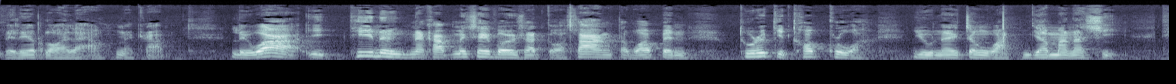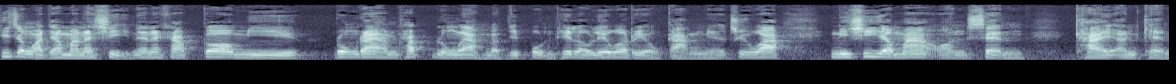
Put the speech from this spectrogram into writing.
ไปเรียบร้อยแล้วนะครับ หรือว่าอีกที่หนึ่งนะครับ ไม่ใช่บริษัทก่อสร้าง แต่ว่าเป็นธุรกิจครอบครัว อยู่ในจังหวัดยามานาชิ ที่จังหวัดยามานาชิเนี่ยนะครับ ก็มีโรงแรมครับ โรงแรมแบบญี่ปุ่นที่เราเรียกว่าเรียวกังเนี่ย ชื่อว่านิชิยามะออนเซ็นไคอันเคน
